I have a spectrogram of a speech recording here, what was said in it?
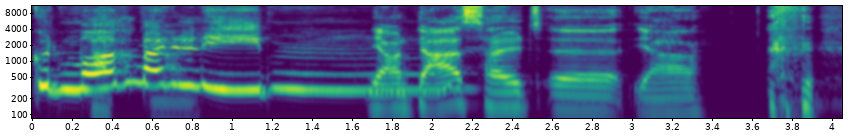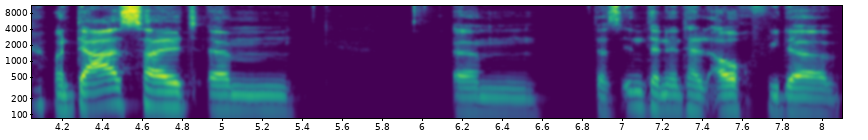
Guten Morgen, Ach, meine ja. Lieben. Ja, und da ist halt, äh, ja, und da ist halt ähm, ähm, das Internet halt auch wieder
